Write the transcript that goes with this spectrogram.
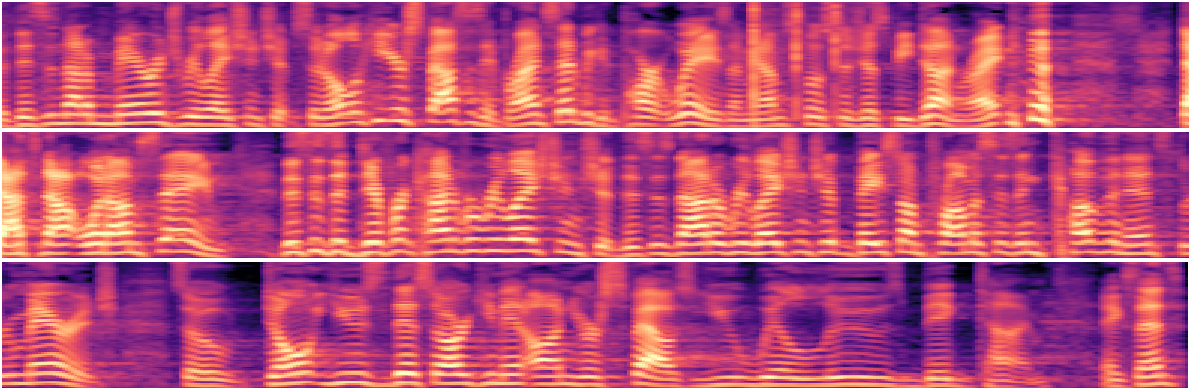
But this is not a marriage relationship. So don't look at your spouse and say, Brian said we could part ways. I mean, I'm supposed to just be done, right? That's not what I'm saying. This is a different kind of a relationship. This is not a relationship based on promises and covenants through marriage. So don't use this argument on your spouse. You will lose big time. Make sense?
